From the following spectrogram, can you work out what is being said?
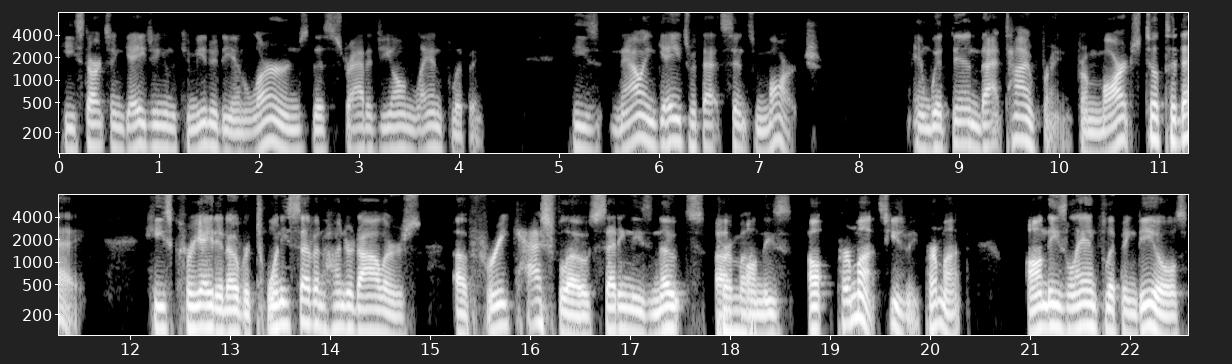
he starts engaging in the community and learns this strategy on land flipping. He's now engaged with that since March. And within that time frame, from March till today, he's created over $2,700 of free cash flow setting these notes up on these oh, per month, excuse me, per month on these land flipping deals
